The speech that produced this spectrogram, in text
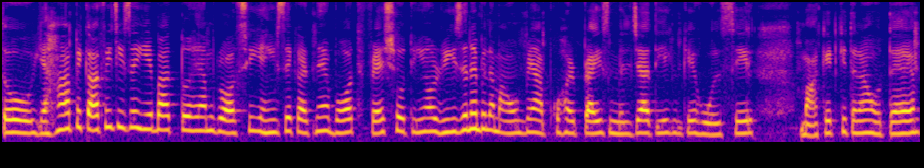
तो यहाँ पर काफ़ी चीज़ें ये बात तो है हम ग्रॉसरी यहीं से करते हैं, बहुत फ्रेश होती हैं और रीज़नेबल अमाउंट में आपको हर प्राइस मिल जाती है क्योंकि होल सेल मार्केट की तरह होता है।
